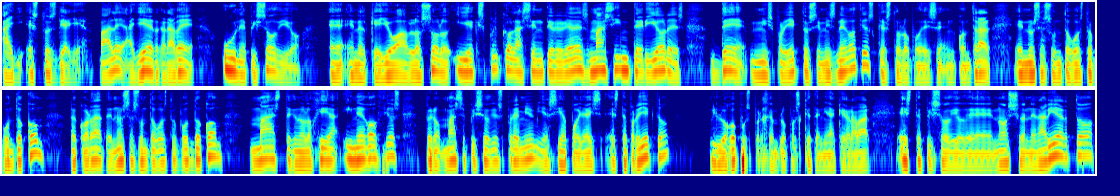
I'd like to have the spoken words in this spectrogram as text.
esto es de ayer, ¿vale? Ayer grabé un episodio eh, en el que yo hablo solo y explico las interioridades más interiores de mis proyectos y mis negocios, que esto lo podéis encontrar en noesasuntovuestro.com. Recordad, en noesasuntovuestro.com, más tecnología y negocios, pero más episodios premium y así apoyáis este proyecto. Y luego, pues, por ejemplo, pues que tenía que grabar este episodio de Notion en abierto,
